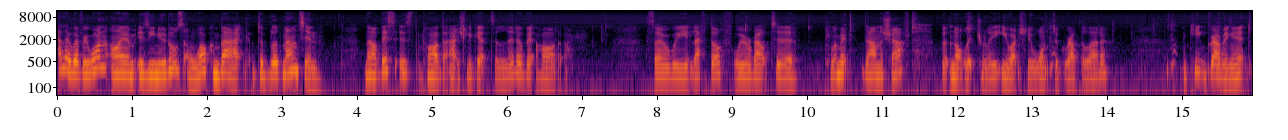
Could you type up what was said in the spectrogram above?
Hello everyone, I am Izzy Noodles and welcome back to Blood Mountain. Now this is the part that actually gets a little bit harder. So we left off, we were about to plummet down the shaft, but not literally, you actually want to grab the ladder. And keep grabbing it,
